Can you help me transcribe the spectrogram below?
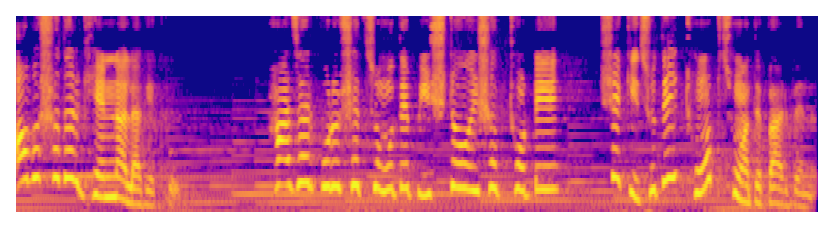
অবশ্য তার ঘেন্না লাগে খুব। হাজার পুরুষের চুমুতে পিষ্ট ওইসব ঠোঁটে সে কিছুতেই ঠোঁট ছোঁয়াতে পারবে না।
